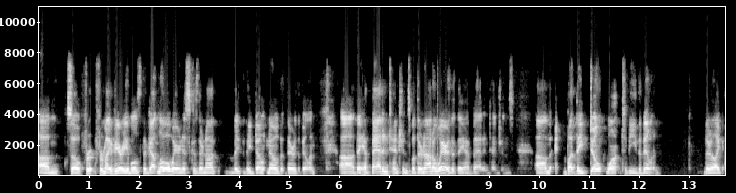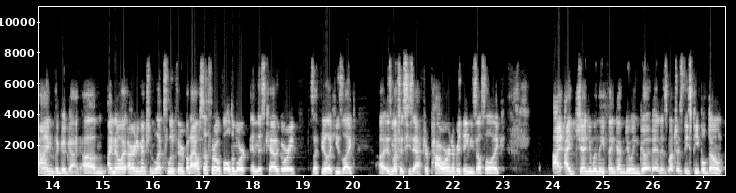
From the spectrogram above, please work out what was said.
Um, so for, for my variables they've got low awareness because they're not they, they don't know that they're the villain. Uh, they have bad intentions but they're not aware that they have bad intentions. Um, but they don't want to be the villain. They're like i'm the good guy. Um, i know i already mentioned lex luthor but i also throw voldemort in this category because i feel like he's like uh, as much as he's after power and everything he's also like I, I genuinely think I'm doing good, and as much as these people don't,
